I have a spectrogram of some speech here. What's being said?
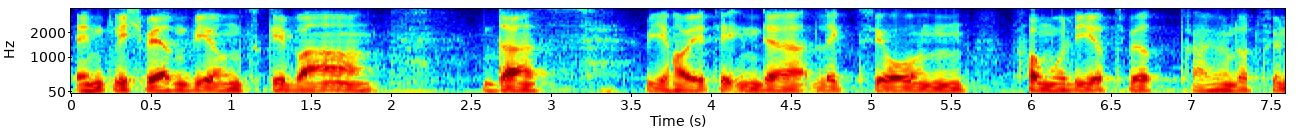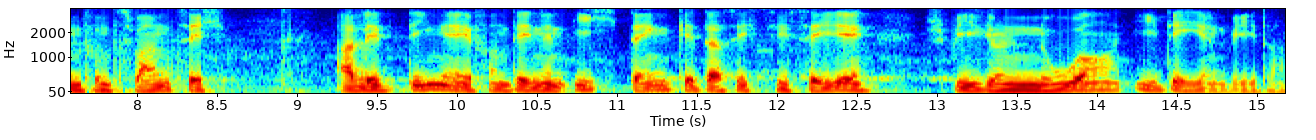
Endlich werden wir uns gewahr, dass, wie heute in der Lektion formuliert wird, 325, alle Dinge, von denen ich denke, dass ich sie sehe, spiegeln nur Ideen wider.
